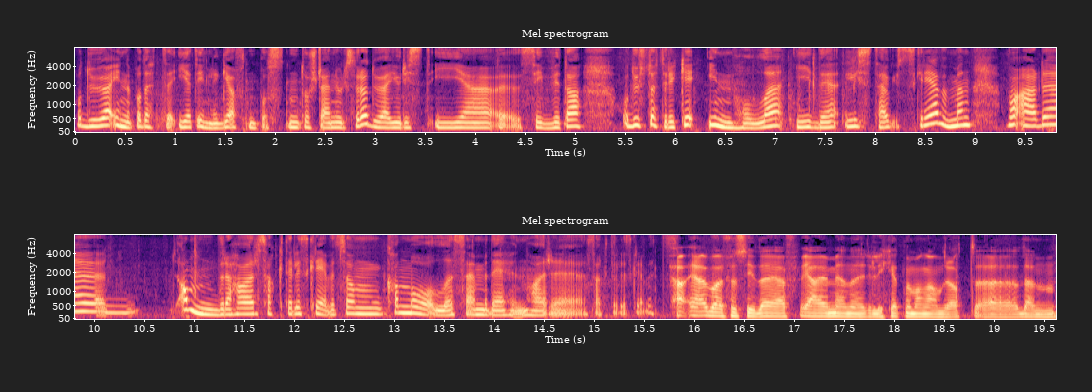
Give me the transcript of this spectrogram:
Og du er inne på dette i et innlegg i Aftenposten, Torstein Ulsrød. Du er jurist i uh, Civita. Og du støtter ikke innholdet i det Listhaug skrev, men hva er det andre har sagt eller skrevet som kan måle seg med det hun har eh, sagt eller skrevet? Ja, jeg bare for å si det, jeg, jeg mener i likhet med mange andre at uh, den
